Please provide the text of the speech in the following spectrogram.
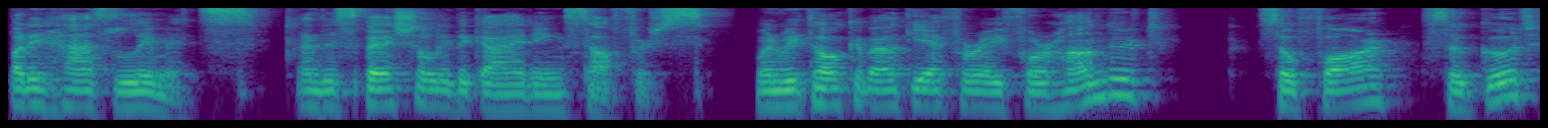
but it has limits, and especially the guiding suffers. When we talk about the FRA 400, so far, so good.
